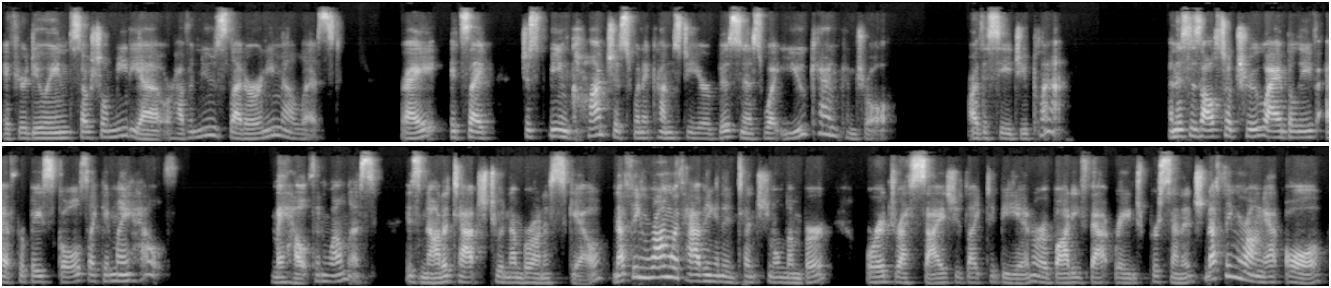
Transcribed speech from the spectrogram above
If you're doing social media or have a newsletter or an email list, right? It's like just being conscious when it comes to your business, what you can control are the seeds you plant. And this is also true, I believe, for base goals, like in my health. My health and wellness is not attached to a number on a scale. Nothing wrong with having an intentional number or a dress size you'd like to be in or a body fat range percentage. Nothing wrong at all,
